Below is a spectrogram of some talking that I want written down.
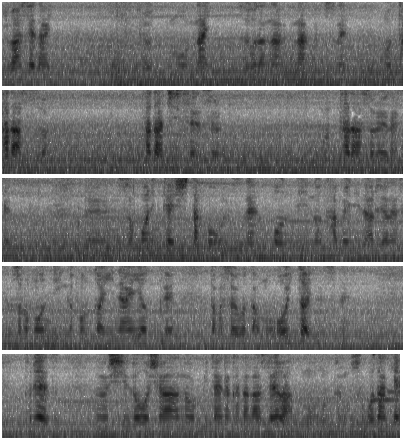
言わせない。もうない。そういうことはなくですね。もうただ座るただ実践するただそれだけ、えー、そこに徹した方がですね本人のためになるじゃないですけどその本人が本当はいないよってとかそういうことはもう置いといてですね。とりあえず指導者のみたいな方からすればもう本当にそこだけ。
